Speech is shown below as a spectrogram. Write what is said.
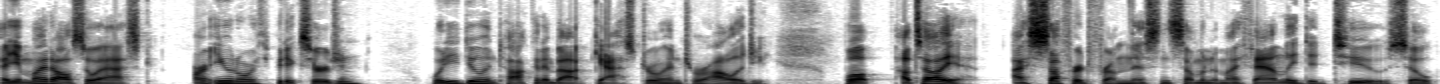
And you might also ask, aren't you an orthopedic surgeon? What are you doing talking about gastroenterology? Well, I'll tell you, I suffered from this, and someone in my family did too. So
